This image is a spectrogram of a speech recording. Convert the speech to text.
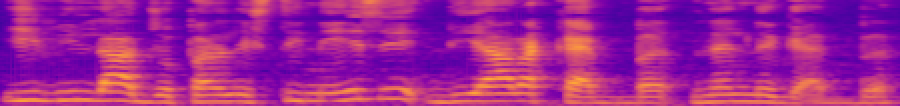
il villaggio palestinese di Arakeb nel Negev.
